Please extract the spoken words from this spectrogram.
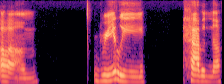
um, really have enough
